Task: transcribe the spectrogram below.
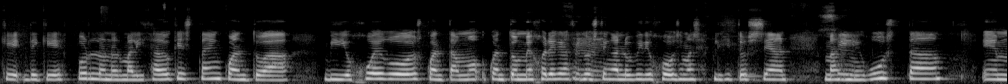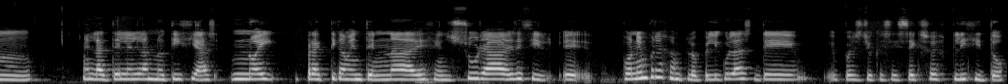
que, de que es por lo normalizado que está en cuanto a videojuegos, cuanta mo- cuanto mejores gráficos tengan los videojuegos y más explícitos sean, más Sí. me gusta. Em, en la tele, en las noticias, no hay prácticamente nada de censura. Es decir, eh, ponen, por ejemplo, películas de, pues yo qué sé, sexo explícito,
